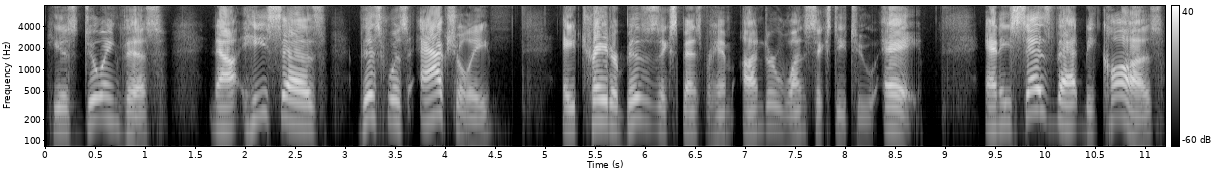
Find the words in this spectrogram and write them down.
he is doing this. Now, he says this was actually a trade or business expense for him under 162A. And he says that because,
